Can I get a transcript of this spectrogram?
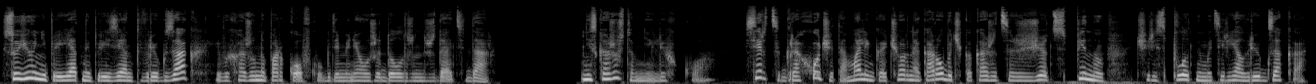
Сую неприятный презент в рюкзак и выхожу на парковку, где меня уже должен ждать дар. Не скажу, что мне легко. Сердце грохочет, а маленькая черная коробочка, кажется, жжет спину через плотный материал рюкзака.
